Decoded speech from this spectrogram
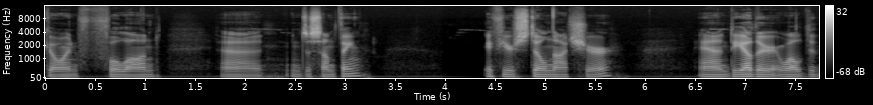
going full on uh, into something. If you're still not sure, and the other, well, the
